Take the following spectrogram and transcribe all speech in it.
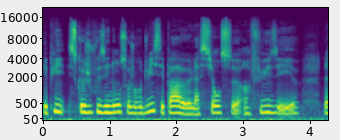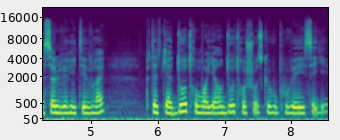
Et puis, ce que je vous énonce aujourd'hui, c'est pas euh, la science euh, infuse et euh, la seule vérité vraie. Peut-être qu'il y a d'autres moyens, d'autres choses que vous pouvez essayer,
